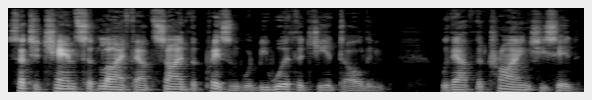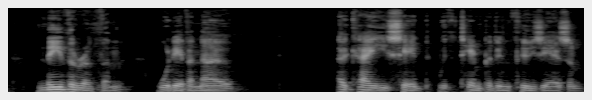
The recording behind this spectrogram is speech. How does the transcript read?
Such a chance at life outside the present would be worth it, she had told him. Without the trying, she said, neither of them would ever know. Okay, he said with tempered enthusiasm.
